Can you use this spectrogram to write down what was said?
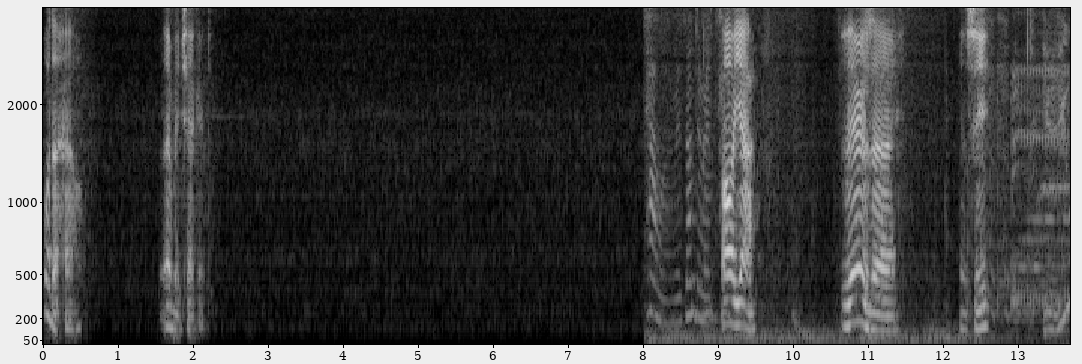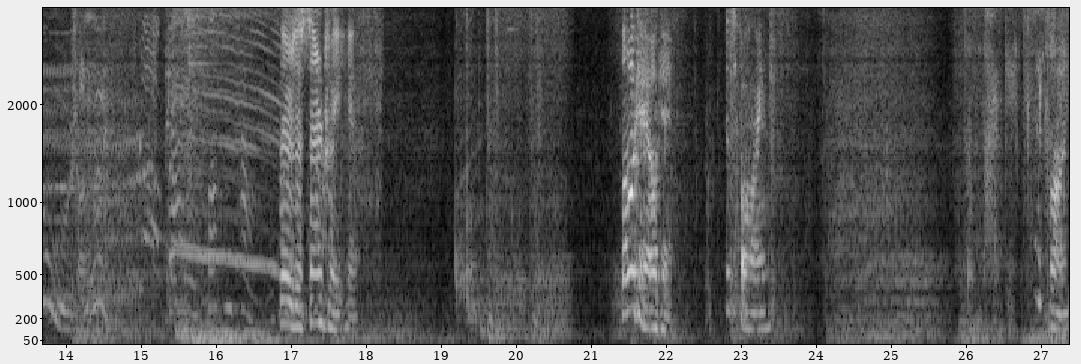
What the hell? Let me check it. tower is under attack. Oh yeah. There's a you see? Illusion. There's a sentry here. Okay, okay. It's fine. It's fine.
